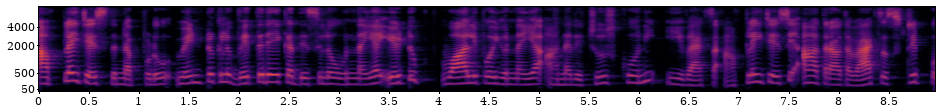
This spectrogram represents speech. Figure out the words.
అప్లై చేస్తున్నప్పుడు వెంట్రుకలు వ్యతిరేక దిశలో ఉన్నాయా? ఎటు వాలిపోయి ఉన్నాయా? అన్నది చూసుకొని ఈ వ్యాక్స్ అప్లై చేసి ఆ తర్వాత వ్యాక్స్ స్ట్రిప్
